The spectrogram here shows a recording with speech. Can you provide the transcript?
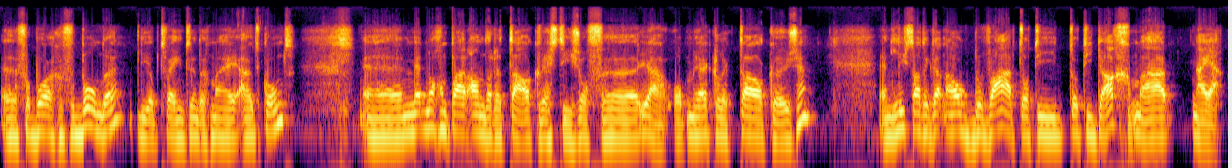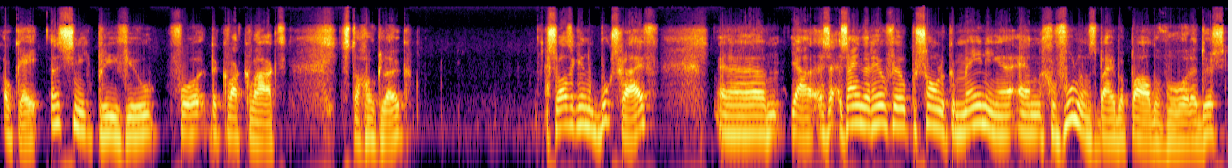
eh, Verborgen Verbonden, die op 22 mei uitkomt. Met nog een paar andere taalkwesties of eh, ja, opmerkelijk taalkeuze. En het liefst had ik dat nou ook bewaard tot die, tot die dag. Maar nou ja, oké, een sneak preview voor de kwak kwaakt. is toch ook leuk. Zoals ik in het boek schrijf, ehm, ja, zijn er heel veel persoonlijke meningen en gevoelens bij bepaalde woorden. Dus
